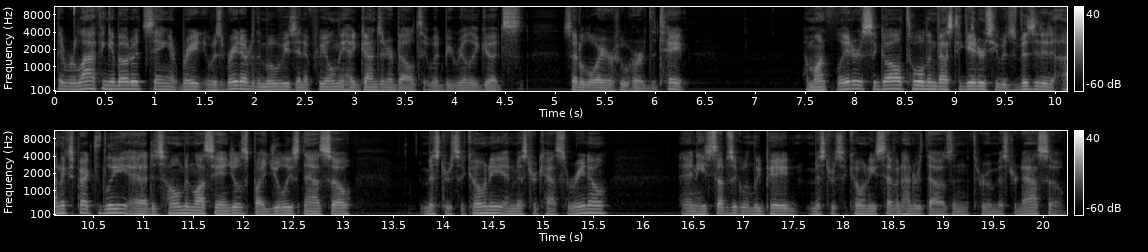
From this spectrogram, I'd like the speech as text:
They were laughing about it, saying it, right, it was right out of the movies, and if we only had guns in our belts, it would be really good, said a lawyer who heard the tape. A month later, Seagal told investigators he was visited unexpectedly at his home in Los Angeles by Julius Nasso, Mr. Ciccone, and Mr. Casarino, and he subsequently paid Mr. Ciccone 700,000 through Mr. Nasso.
